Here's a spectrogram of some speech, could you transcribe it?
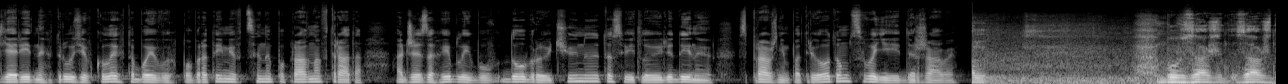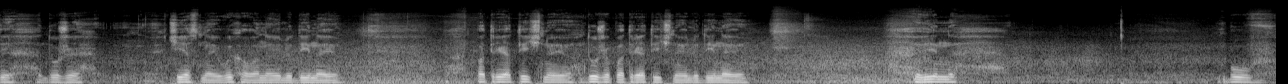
Для рідних, друзів, колег та бойових побратимів це непоправна втрата, адже загиблий був доброю, чуйною та світлою людиною, справжнім патріотом своєї держави. був завжди, завжди дуже чесною, вихованою людиною, патріотичною, дуже патріотичною людиною. Він був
